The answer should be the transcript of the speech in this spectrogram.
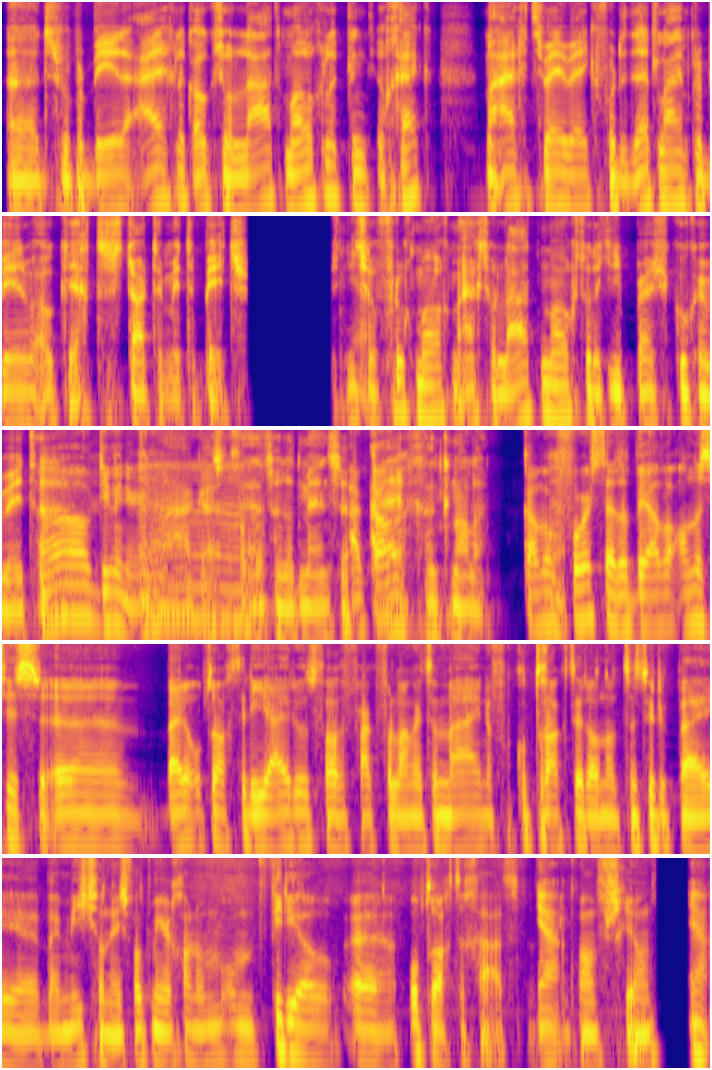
Eh, dus we proberen eigenlijk ook zo laat mogelijk, klinkt heel gek, maar eigenlijk twee weken voor de deadline proberen we ook echt te starten met de pitch. Dus niet Ja. zo vroeg mogelijk, maar echt zo laat mogelijk, zodat je die pressure cooker weet eh, Oh, op die manier. te maken. Ah, zodat mensen kan- eigenlijk gaan knallen. Kan me ook Ja. voorstellen dat bij jou wel anders is eh, bij de opdrachten die jij doet, van, vaak voor lange termijn of voor contracten, dan het natuurlijk bij, eh bij Mission is, wat meer gewoon om, om video eh, opdrachten gaat. Dat Ja. vind ik wel een verschil. Ja.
